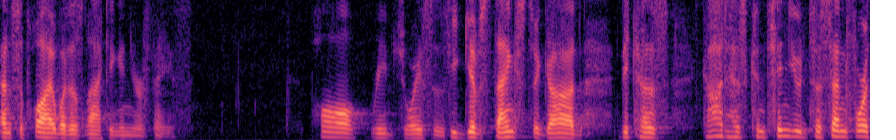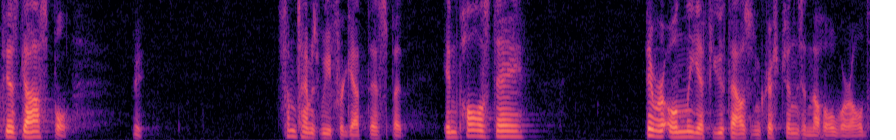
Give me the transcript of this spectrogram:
and supply what is lacking in your faith? Paul rejoices. He gives thanks to God because God has continued to send forth his gospel. Sometimes we forget this, but in Paul's day, there were only a few thousand Christians in the whole world.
